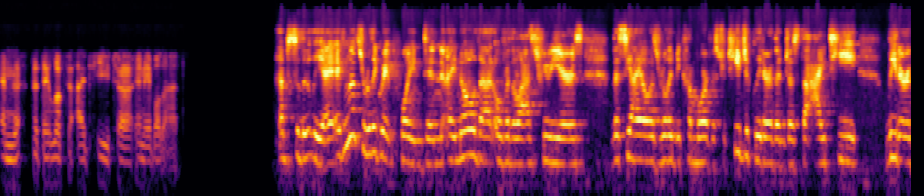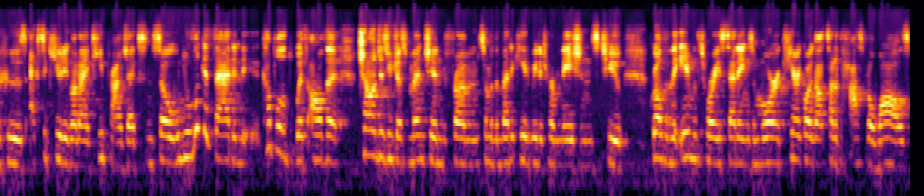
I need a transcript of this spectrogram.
and that, they look to IT to enable that. Absolutely. I, I, think that's a really great point. And I know that over the last few years, the CIO has really become more of a strategic leader than just the IT leader who's executing on IT projects. And so when you look at that and coupled with all the challenges you just mentioned from some of the Medicaid redeterminations to growth in the ambulatory settings and more care going outside of the hospital walls,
